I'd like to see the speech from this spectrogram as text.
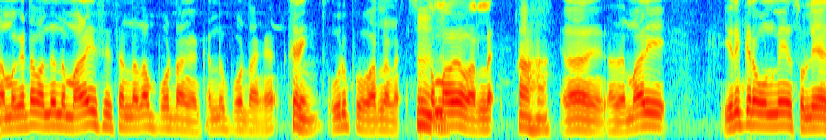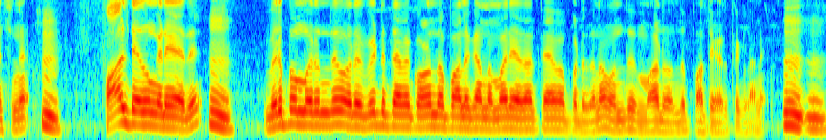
நம்மக்கிட்ட வந்து இந்த மழை சீசனில் தான் போட்டாங்க கன்று போட்டாங்க. சரிங்க. உறுப்பு வரலண்ணே. சுத்தமாகவே வரல. ஏன்னா அது மாதிரி இருக்கிற உண்மையை சொல்லியாச்சுன்னு ஃபால்ட் எதுவும் கிடையாது. விருப்பம் இருந்து ஒரு வீட்டு தேவை குழந்தை பாலுக்கு அந்த மாதிரி ஏதாவது தேவைப்படுதுன்னா வந்து மாடு வந்து பார்த்து ம்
